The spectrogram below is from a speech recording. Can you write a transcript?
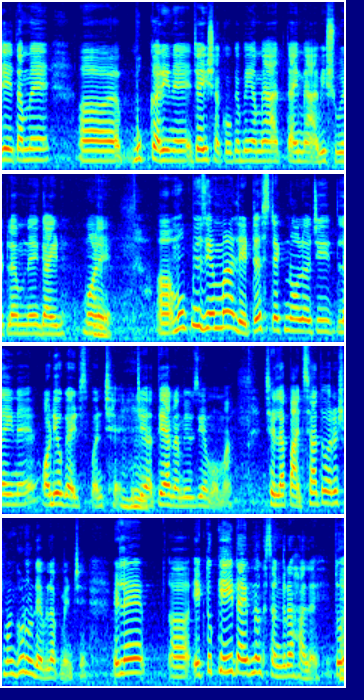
જે તમે બુક કરીને જઈ શકો કે ભાઈ અમે આ ટાઈમે આવીશું એટલે અમને ગાઈડ મળે. અમુક મ્યુઝિયમમાં લેટેસ્ટ ટેકનોલોજી લઈને ઓડિયો ગાઈડ્સ પણ છે જે અત્યારના મ્યુઝિયમોમાં. છેલ્લા પાંચ સાત વર્ષમાં ઘણું ડેવલપમેન્ટ છે. એટલે એક તો કેવી ટાઈપના સંગ્રહાલય? તો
